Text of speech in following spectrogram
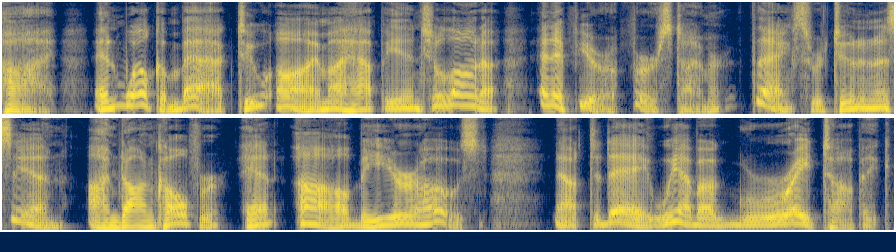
Hi, and welcome back to I'm a Happy Enchilada. And if you're a first timer, thanks for tuning us in. I'm Don Culver, and I'll be your host. Now, today we have a great topic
